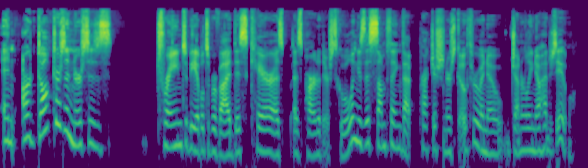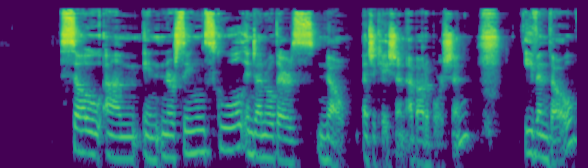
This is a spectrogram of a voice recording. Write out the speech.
And are doctors and nurses trained to be able to provide this care as as part of their schooling? Is this something that practitioners go through and know generally know how to do? So, um, in nursing school in general, there's no education about abortion, even though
